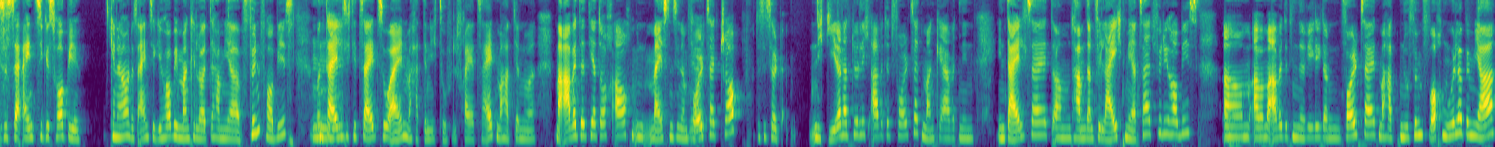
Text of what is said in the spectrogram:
ist es sein einziges Hobby? Genau, das einzige Hobby. Manche Leute haben ja fünf Hobbys und teilen sich die Zeit so ein. Man hat ja nicht so viel freie Zeit. Man hat ja nur, man arbeitet ja doch auch meistens in einem Ja. Vollzeitjob. Das ist halt, nicht jeder natürlich arbeitet Vollzeit. Manche arbeiten in, in Teilzeit ähm, und haben dann vielleicht mehr Zeit für die Hobbys. Ähm, aber man arbeitet in der Regel dann Vollzeit. Man hat nur fünf Wochen Urlaub im Jahr.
